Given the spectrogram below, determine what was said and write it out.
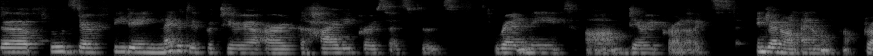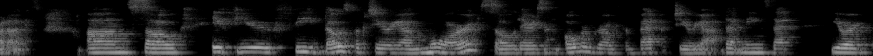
the foods that are feeding negative bacteria are the highly processed foods, red meat, um, dairy products, in general, animal products. Um, so if you feed those bacteria more, so there's an overgrowth of bad bacteria, that means that your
